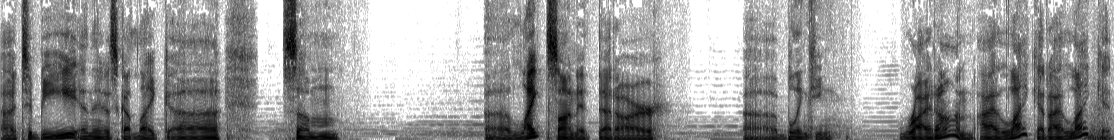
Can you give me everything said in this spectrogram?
uh, to be, and then it's got like uh, some uh, lights on it that are uh, blinking. Right on. I like it. I like it.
